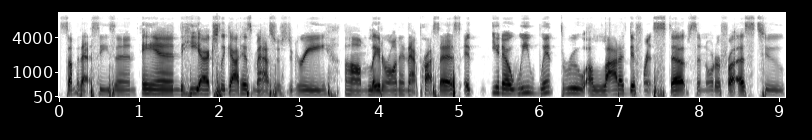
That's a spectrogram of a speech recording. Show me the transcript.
some of that season, and he actually got his master's degree um, later on in that process. It, you know, we went through a lot of different steps in order for us to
